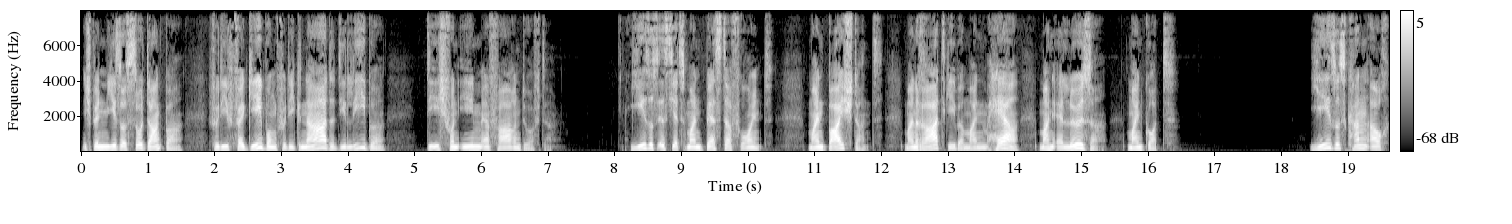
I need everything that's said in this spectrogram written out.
Ich bin Jesus so dankbar für die Vergebung, für die Gnade, die Liebe, die ich von ihm erfahren durfte. Jesus ist jetzt mein bester Freund, mein Beistand, mein Ratgeber, mein Herr, mein Erlöser, mein Gott. Jesus kann auch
